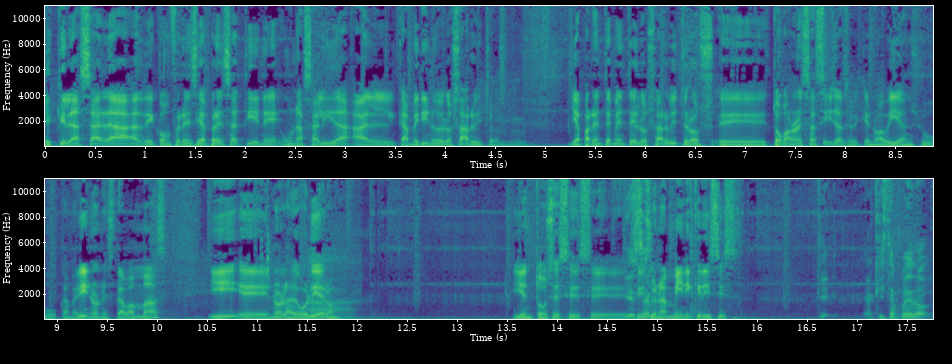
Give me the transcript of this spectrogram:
es que la sala de conferencia de prensa tiene una salida al camerino de los árbitros. Y aparentemente los árbitros eh, tomaron esas sillas, se ve que no había en su camerino, necesitaban más, y eh, no las devolvieron. Ah, Y entonces se, se- Y se ese- hizo una mini crisis. que- aquí están poniendo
